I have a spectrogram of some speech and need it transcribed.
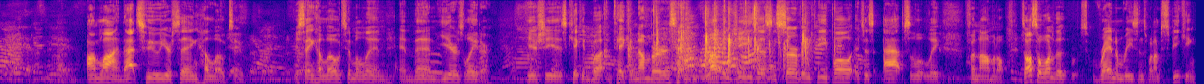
Uh, online, that's who you're saying hello to. You're saying hello to Malin, and then years later, here she is kicking butt and taking numbers and loving Jesus and serving people. It's just absolutely phenomenal. It's also one of the random reasons when I'm speaking,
